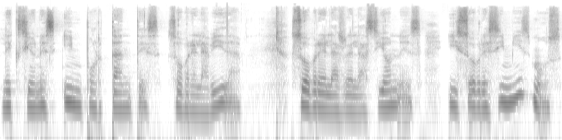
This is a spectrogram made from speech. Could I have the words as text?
lecciones importantes sobre la vida, sobre las relaciones y sobre sí mismos,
